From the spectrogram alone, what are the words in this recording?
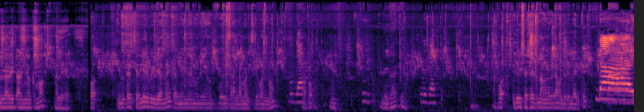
എല്ലാവരും കളഞ്ഞു നോക്കുമ്പോൾ നല്ലതായി അപ്പോൾ ഇന്നത്തെ ചെറിയൊരു വീഡിയോ ആണ്. കഴിഞ്ഞ ഞാൻ കൂടി ഞങ്ങൾ പോയി സ്ഥലം മേടിച്ചിട്ട് വന്നു. അപ്പോൾ ബുഗാറ്റിയാ അപ്പോൾ പുതിയ വിശേഷമായിട്ട് നാളെ വരാൻ വന്നിട്ടില്ലായിരിക്കും. ബൈ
